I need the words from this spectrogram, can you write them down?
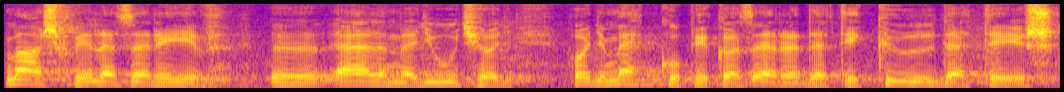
másfél ezer év elmegy úgy, hogy, hogy megkopik az eredeti küldetés,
